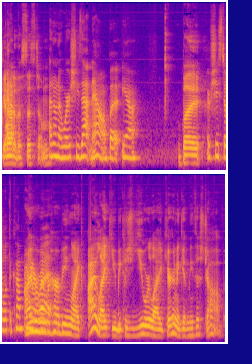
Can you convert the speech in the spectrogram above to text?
Get out of the system. I don't know where she's at now, but yeah, But if she's still with the company. I remember what. her being like, "I like you because you were like, you're gonna give me this job."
